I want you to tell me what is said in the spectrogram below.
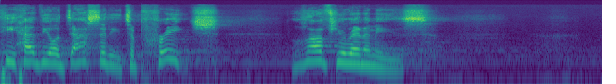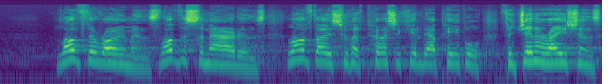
he had the audacity to preach love your enemies. Love the Romans, love the Samaritans, love those who have persecuted our people for generations.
